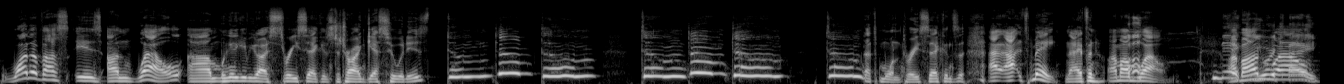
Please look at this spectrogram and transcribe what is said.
one of us is unwell. Um, we're going to give you guys three seconds to try and guess who it is. Dum dum dum dum dum dum dum. That's more than three seconds. Uh, uh, it's me, Nathan. I'm unwell. Nick, I'm unwell. okay?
